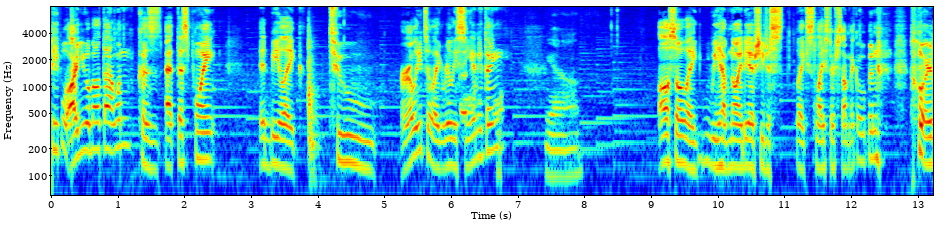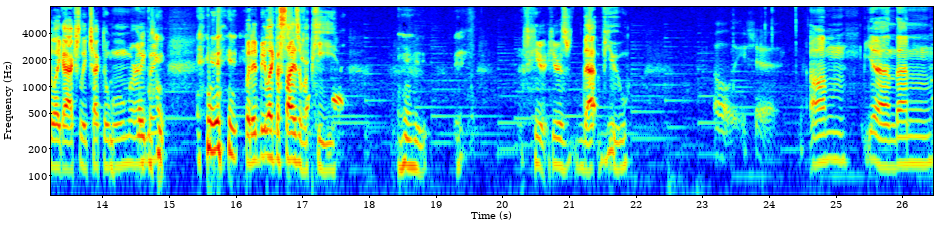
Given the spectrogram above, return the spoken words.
people argue about that one because at this point it'd be like too early to like really see anything. Yeah. also like we have no idea if she just like sliced her stomach open or like actually checked a womb or anything. But it'd be like the size of a pea here here's that view Holy shit. Um, yeah, and then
